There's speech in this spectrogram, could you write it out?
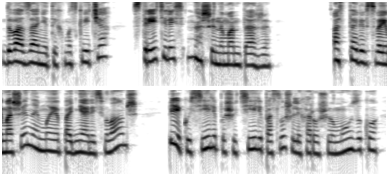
Два занятых москвича встретились на шиномонтаже. Оставив свои машины, мы поднялись в лаунж, перекусили, пошутили, послушали хорошую музыку —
